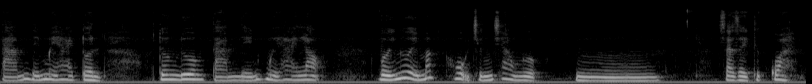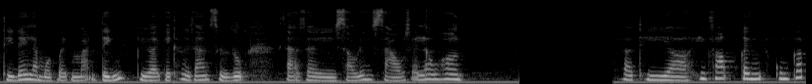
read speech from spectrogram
8 đến 12 tuần tương đương 8 đến 12 lọ. Với người mắc hội chứng trào ngược um, dạ dày thực quản thì đây là một bệnh mãn tính. Vì vậy cái thời gian sử dụng dạ dày 606 sẽ lâu hơn. Ờ, thì uh, hy vọng kênh cung cấp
